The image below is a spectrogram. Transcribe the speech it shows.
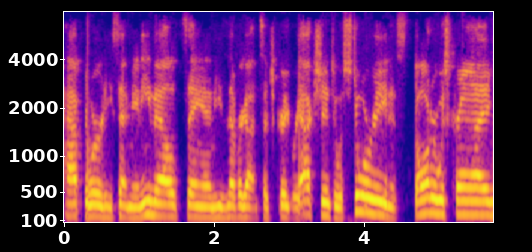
afterward, he sent me an email saying he's never gotten such great reaction to a story, and his daughter was crying.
